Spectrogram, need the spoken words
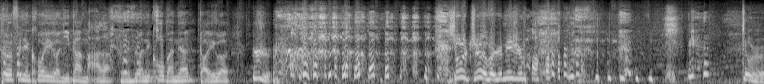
特别费劲抠一个你干嘛的，然后你抠半天找一个日，手里只有一份人民日报。就是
